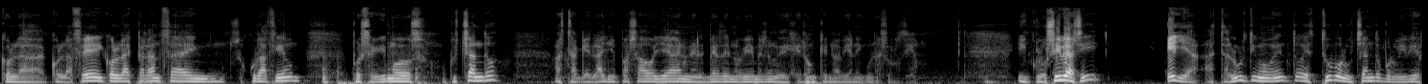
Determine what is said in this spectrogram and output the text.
con la con la fe y con la esperanza en su curación pues seguimos luchando hasta que el año pasado ya en el mes de noviembre nos dijeron que no había ninguna solución. Inclusive así ella hasta el último momento estuvo luchando por vivir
